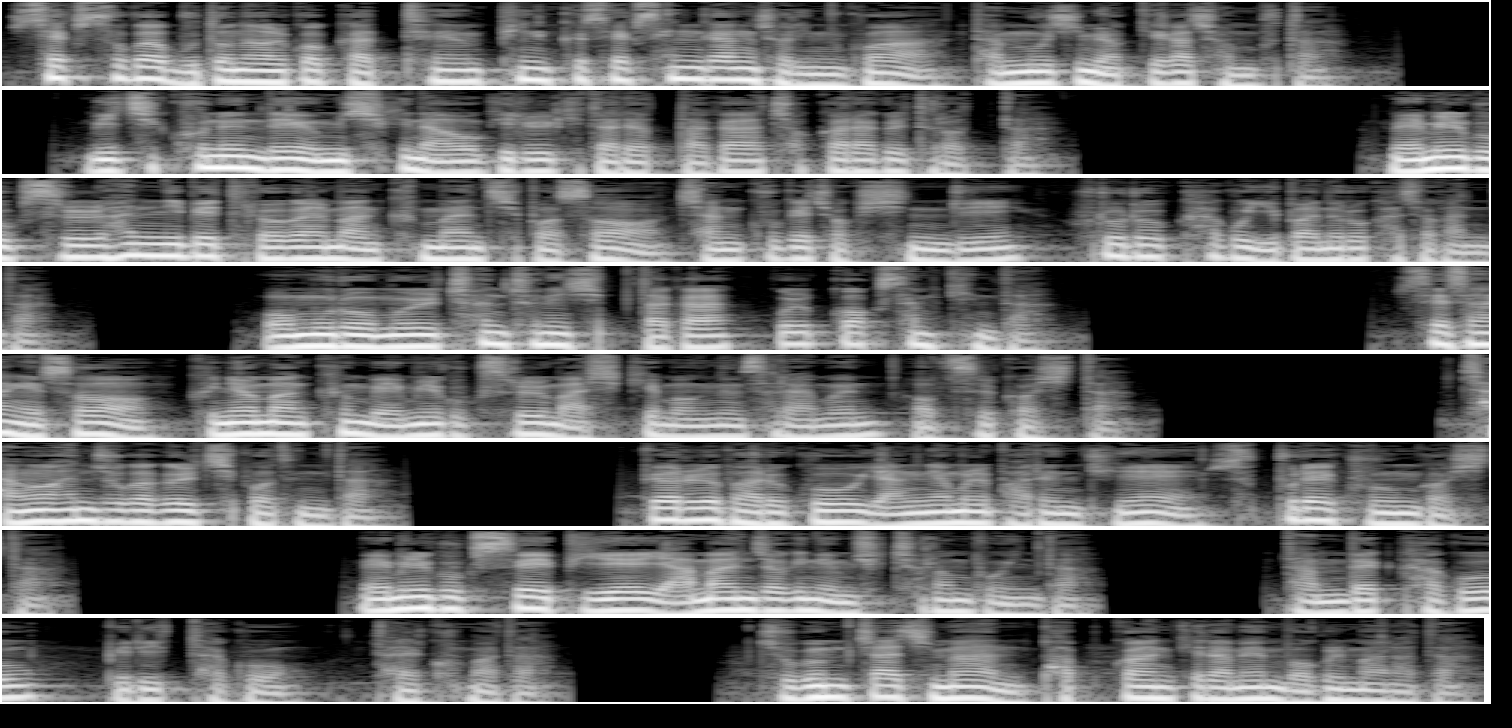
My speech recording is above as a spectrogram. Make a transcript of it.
색소가 묻어나올 것 같은 핑크색 생강 절임과 단무지 몇 개가 전부다. 미치코는 내 음식이 나오기를 기다렸다가 젓가락을 들었다. 메밀국수를 한 입에 들어갈 만큼만 집어서 장국에 적신 뒤 후루룩 하고 입안으로 가져간다. 오물오물 천천히 씹다가 꿀꺽 삼킨다. 세상에서 그녀만큼 메밀국수를 맛있게 먹는 사람은 없을 것이다. 장어 한 조각을 집어든다. 뼈를 바르고 양념을 바른 뒤에 숯불에 구운 것이다. 메밀국수에 비해 야만적인 음식처럼 보인다. 담백하고 비릿하고 달콤하다. 조금 짜지만 밥과 함께라면 먹을 만하다.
